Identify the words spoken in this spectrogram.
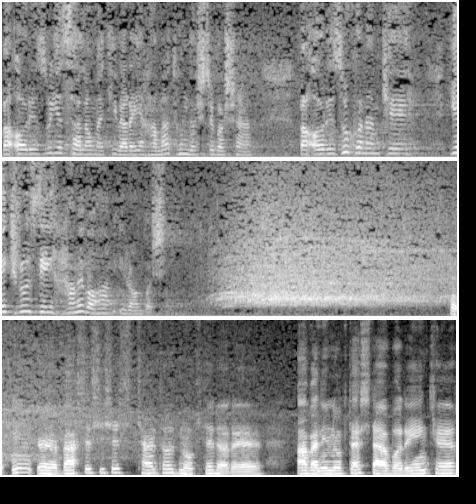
و آرزوی سلامتی برای همتون داشته باشم و آرزو کنم که یک روزی همه با هم ایران باشیم. خب این بخش شیشش چند تا نکته داره؟ اولین نکتهش درباره این که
